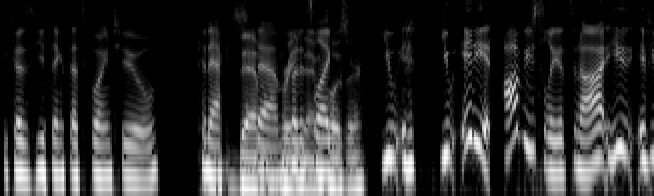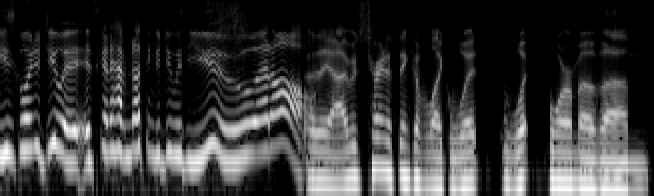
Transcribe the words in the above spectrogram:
because he thinks that's going to connect them, them. But it's them like closer. you, you idiot. Obviously, it's not. He, if he's going to do it, it's going to have nothing to do with you at all. Uh, yeah, I was trying to think of like what what form of um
